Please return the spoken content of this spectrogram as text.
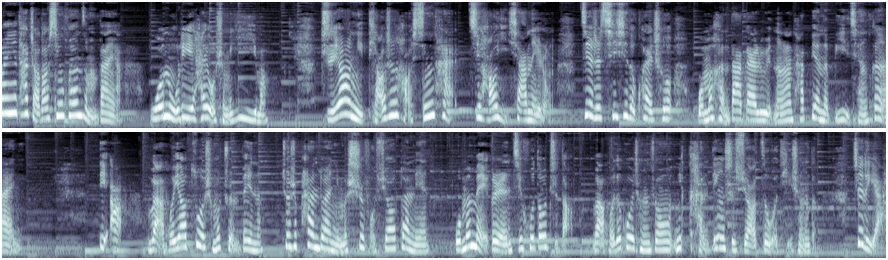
万一他找到新欢怎么办呀？我努力还有什么意义吗？只要你调整好心态，记好以下内容，借着七夕的快车，我们很大概率能让他变得比以前更爱你。第二，挽回要做什么准备呢？就是判断你们是否需要断联。我们每个人几乎都知道，挽回的过程中，你肯定是需要自我提升的。这里呀，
